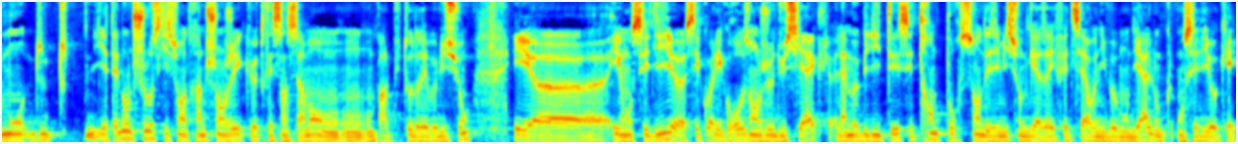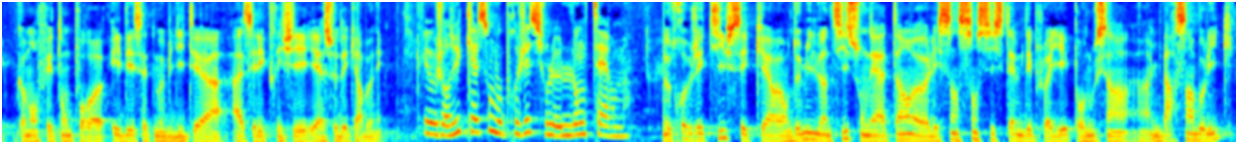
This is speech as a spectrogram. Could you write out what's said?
il y a tellement de choses qui sont en train de changer que très sincèrement, on, parle plutôt de révolution. Et, euh, on s'est dit, euh, c'est quoi les gros enjeux du siècle? La mobilité, c'est 30% des émissions de gaz à effet de serre au niveau mondial. Donc on s'est dit, ok, comment fait-on pour euh, aider cette mobilité à, à s'électrifier et à se décarboner? Et aujourd'hui, quels sont vos projets sur le long terme? Notre objectif, c'est qu'en 2026, on ait atteint les 500 systèmes déployés. Pour nous, c'est un, une barre symbolique.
